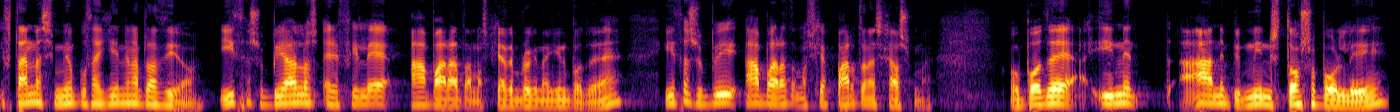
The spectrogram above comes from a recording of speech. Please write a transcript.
φτάνει ένα σημείο που θα γίνει ένα από τα δύο. Ή θα σου πει άλλος, ρε φίλε, α παράτα μας πια, δεν πρόκειται να γίνει ποτέ. Ή θα σου πει, α παράτα μας πια, πάρ το να σχάσουμε. Οπότε είναι, αν επιμείνεις τόσο πολύ.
